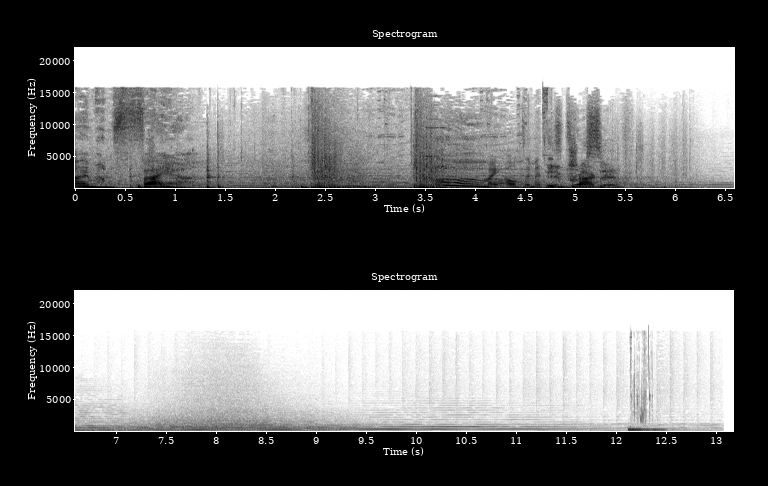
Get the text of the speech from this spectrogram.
I'm on fire. My ultimate is charged.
